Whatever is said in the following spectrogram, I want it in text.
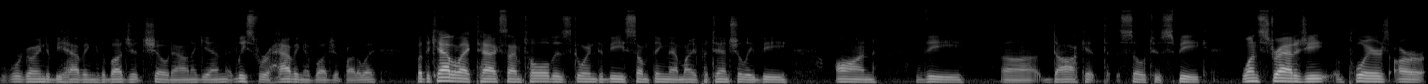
We're going to be having the budget showdown again. At least we're having a budget, by the way. But the Cadillac tax, I'm told, is going to be something that might potentially be on the uh, docket, so to speak. One strategy employers are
